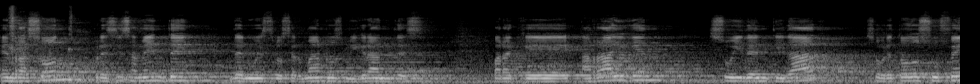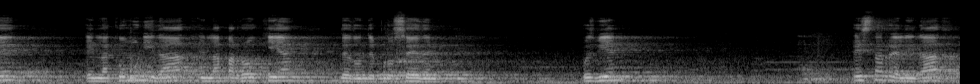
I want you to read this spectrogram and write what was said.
en razón precisamente de nuestros hermanos migrantes, para que arraiguen su identidad, sobre todo su fe, en la comunidad, en la parroquia de donde proceden. Pues bien, esta realidad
